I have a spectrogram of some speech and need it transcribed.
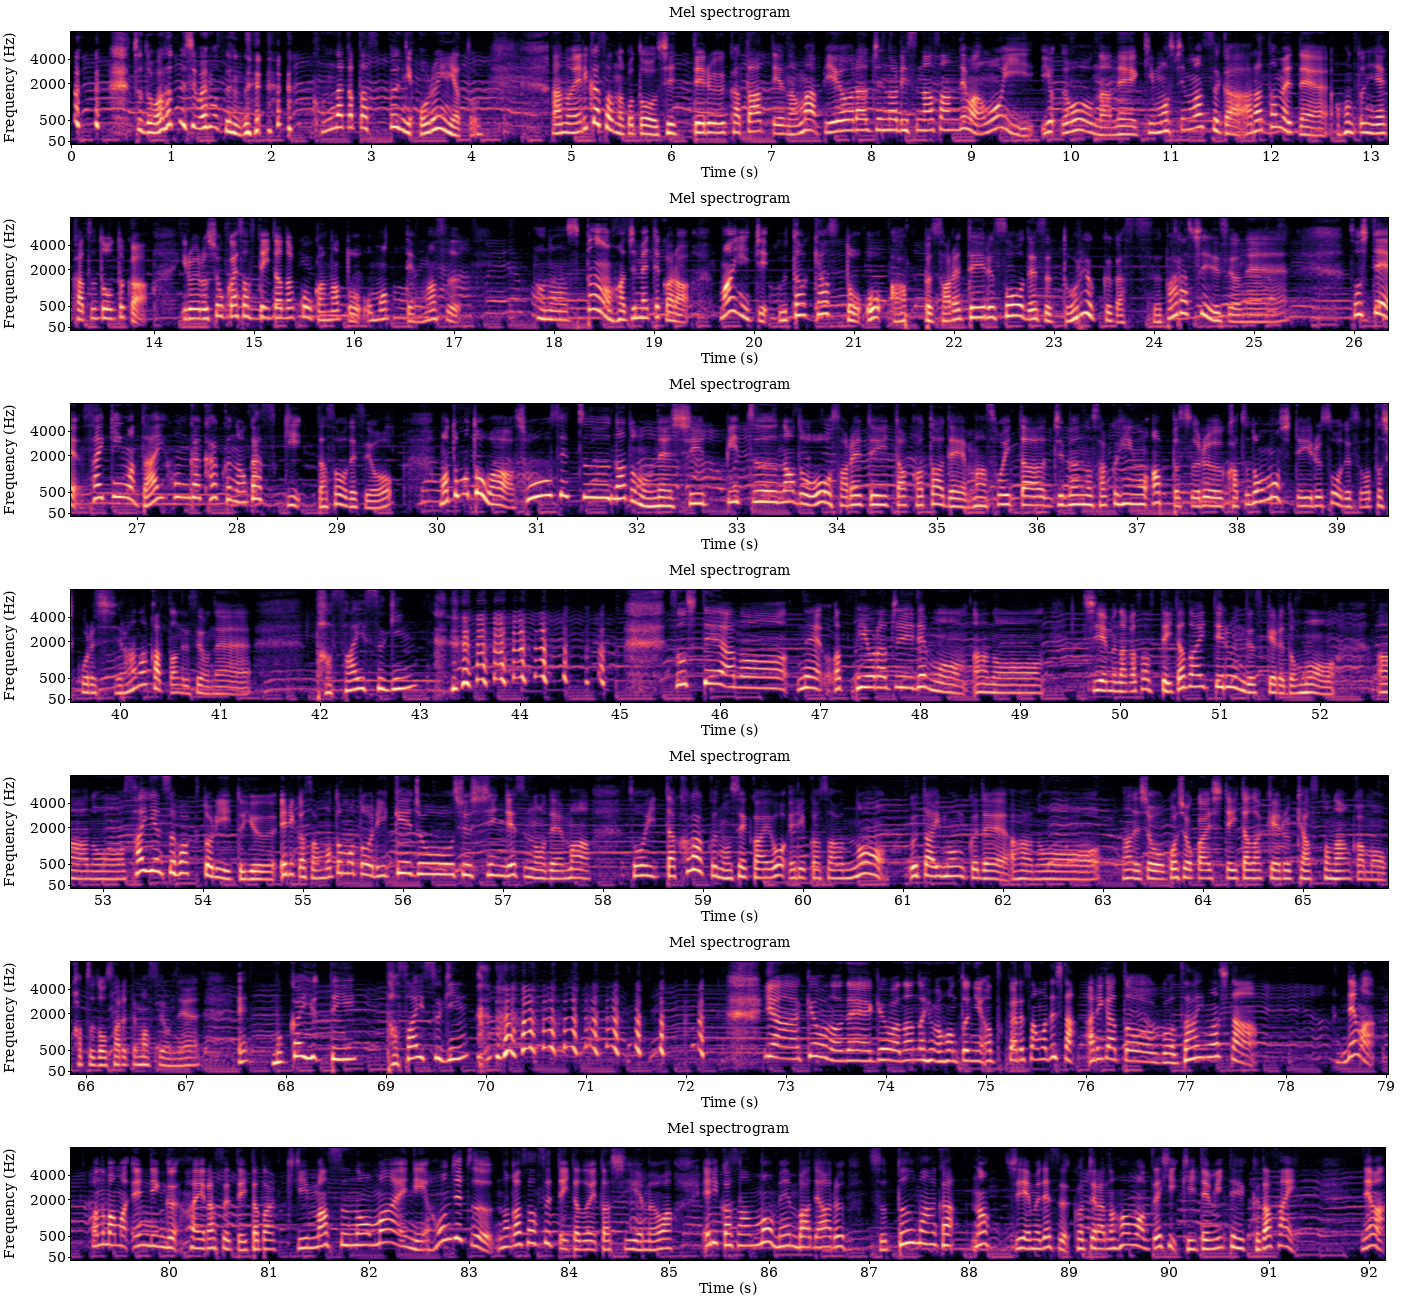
ちょっと笑ってしまいますよね。こんな方スプーンにおるんやと。あのエリカさんのことを知ってる方っていうのはまあピオラジのリスナーさんでは多いようなね気もしますが改めて本当にね活動とかいろいろ紹介させていただこうかなと思ってます。あのスプーンを始めてから毎日歌キャストをアップされているそうです。努力が素晴らしいですよね。そして最近は台本が書くのが好きだそうですよ。もともとは小説などのね執筆などをされていた方でまあそういった自分の作品をアップする活動もしているそうです。私これ知らなかったんですよね。多彩すぎん？そしてあのねピオラジでもあの CM 流させていただいてるんですけれどもあのサイエンスファクトリーというエリカさんもともと理系上出身ですのでまあそういった科学の世界をエリカさんの歌い文句であのなんでしょうご紹介していただけるキャストなんかも活動されてますよね。えもう一回言っていい？多彩すぎん？いやー今日のね今日は何の日も本当にお疲れ様でした。ありがとうございました。ではこのままエンディング入らせていただきますの前に本日流させていただいた CM はエリカさんもメンバーであるスプーマガの CM です。こちらの方もぜひ聞いてみてください。では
